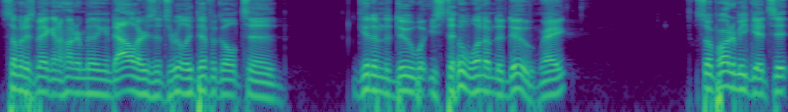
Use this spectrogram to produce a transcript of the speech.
Someone who's making a hundred million dollars, it's really difficult to get them to do what you still want them to do, right? So part of me gets it.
